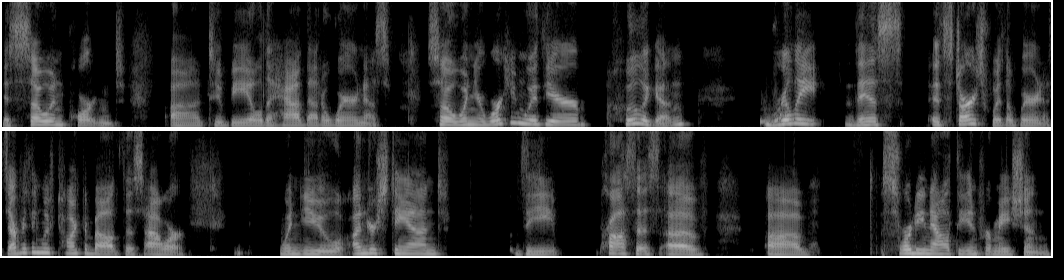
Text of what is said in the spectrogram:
is so important uh, to be able to have that awareness. So, when you're working with your hooligan, really this it starts with awareness everything we've talked about this hour when you understand the process of uh, sorting out the information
